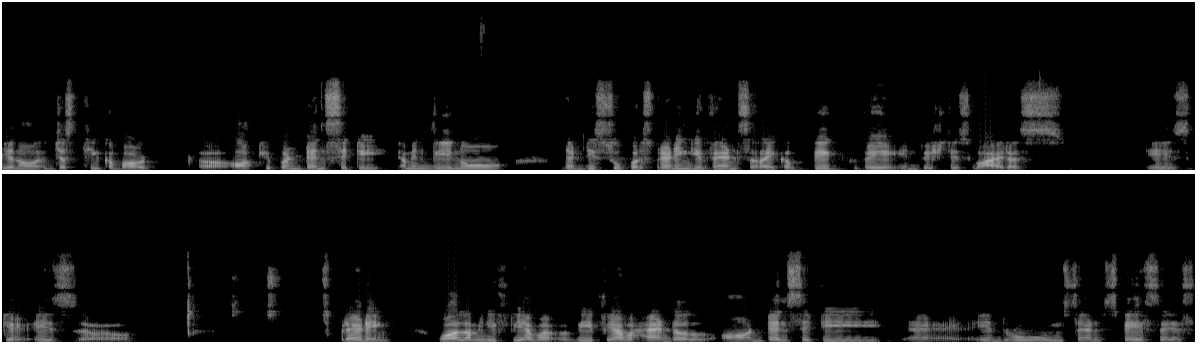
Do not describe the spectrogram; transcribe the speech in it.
you know, just think about uh, occupant density. I mean, we know that these super spreading events are like a big way in which this virus is is uh, spreading. Well, I mean, if we have a if we have a handle on density uh, in rooms and spaces,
